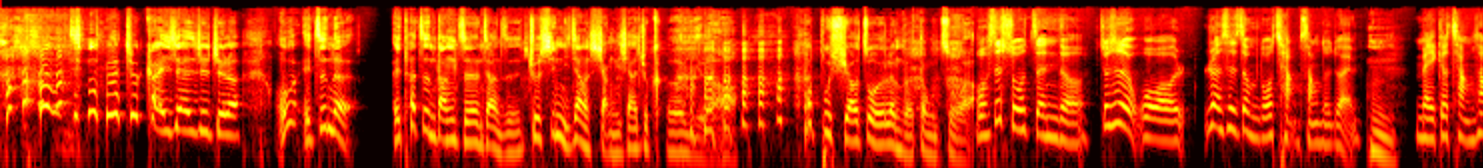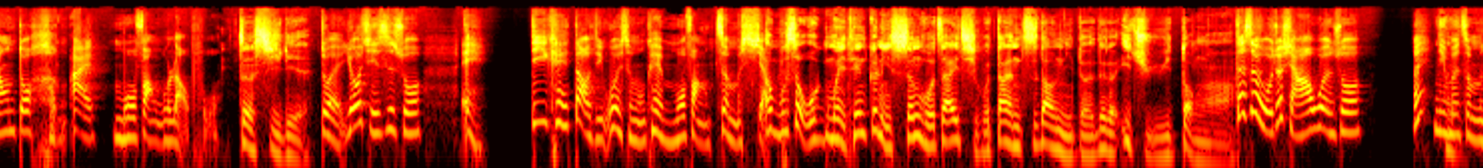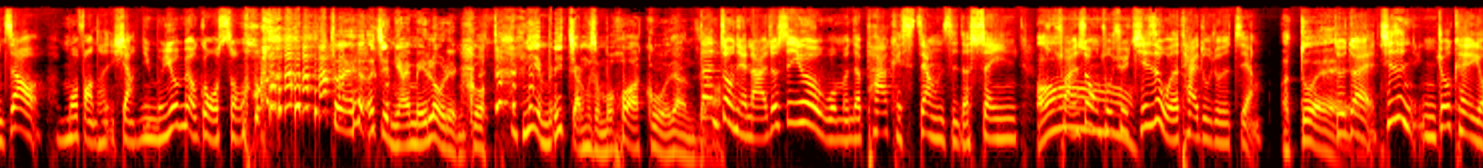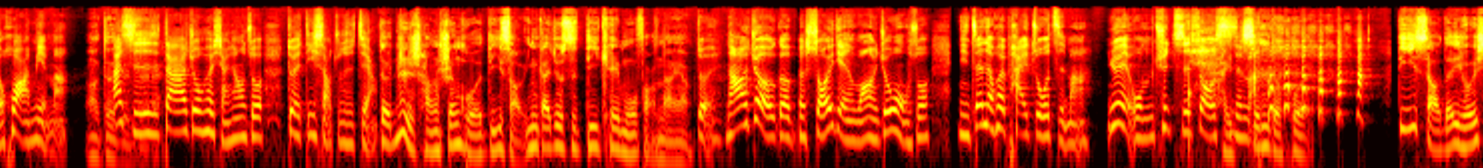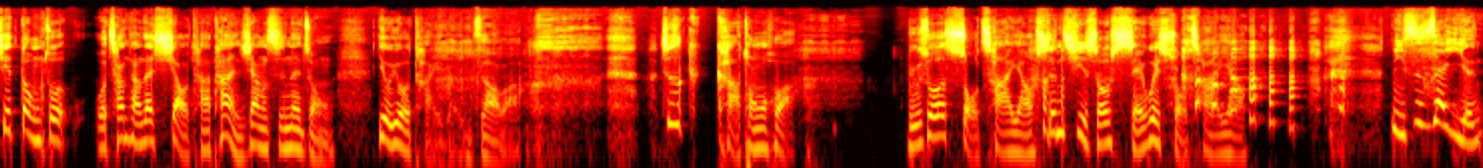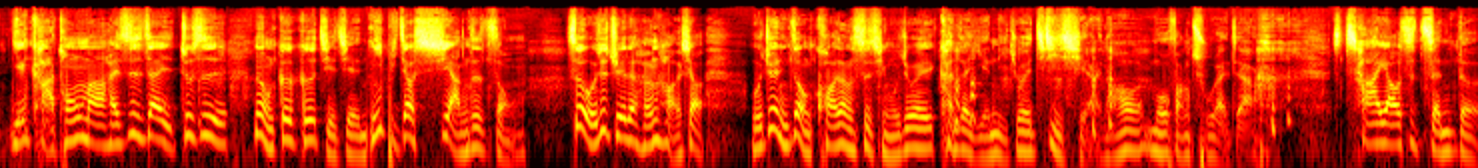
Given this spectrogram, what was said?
就看一下就觉得哦，哎、欸，真的，哎、欸，他真当真的这样子，就心里这样想一下就可以了啊、哦，他不需要做任何动作了。我是说真的，就是我认识这么多厂商，对不对？嗯。每个厂商都很爱模仿我老婆这个系列，对，尤其是说，哎、欸，DK 到底为什么可以模仿这么像？啊，不是，我每天跟你生活在一起，我当然知道你的这个一举一动啊。但是我就想要问说，哎、欸，你们怎么知道模仿的很像？嗯、你们又没有跟我说。对，而且你还没露脸过，你也没讲什么话过，这样子。但重点来，就是因为我们的 Podcast 这样子的声音传送出去，哦、其实我的态度就是这样啊，对，对不对？其实你就可以有画面嘛，啊，对，那其实大家就会想象说，对低扫就是这样。对，日常生活的 D 嫂应该就是 DK 模仿那样。对，然后就有一个熟一点的网友就问我说：“你真的会拍桌子吗？”因为我们去吃寿司嘛，真的会。低扫的有一些动作。我常常在笑他，他很像是那种幼幼台的，你知道吧？就是卡通化，比如说手叉腰，生气的时候谁会手叉腰？你是在演演卡通吗？还是在就是那种哥哥姐姐？你比较像这种，所以我就觉得很好笑。我觉得你这种夸张的事情，我就会看在眼里，就会记起来，然后模仿出来这样。叉腰是真的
